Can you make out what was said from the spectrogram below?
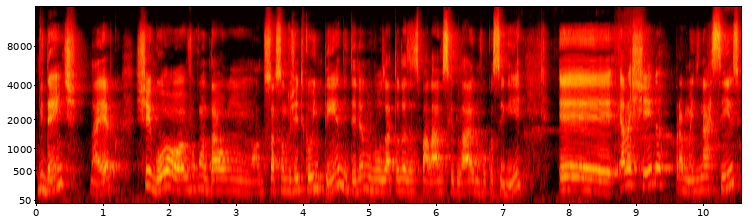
vidente na época, chegou, eu vou contar uma situação do jeito que eu entendo, entendeu? Não vou usar todas as palavras que lá eu não vou conseguir. É, ela chega para a mãe de Narciso,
